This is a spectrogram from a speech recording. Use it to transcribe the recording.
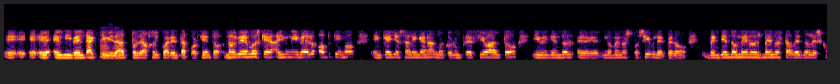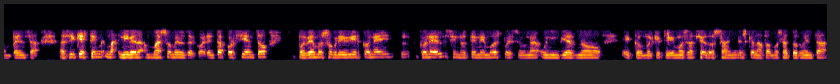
eh, el nivel de actividad por debajo del 40%. No olvidemos que hay un nivel óptimo en que ellos salen ganando con un precio alto y vendiendo lo menos posible, pero vendiendo menos, menos tal vez no les compensa. Así que este nivel más o menos del 40% podemos sobrevivir con él, con él si no tenemos pues una, un invierno eh, como el que tuvimos hace dos años con la famosa tormenta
